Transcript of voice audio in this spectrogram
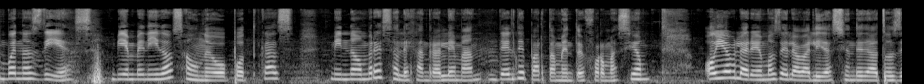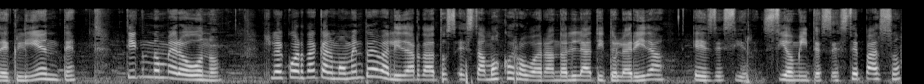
Buenos días, bienvenidos a un nuevo podcast. Mi nombre es Alejandra Alemán del Departamento de Formación. Hoy hablaremos de la validación de datos de cliente. TIC número 1. Recuerda que al momento de validar datos estamos corroborando la titularidad, es decir, si omites este paso,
